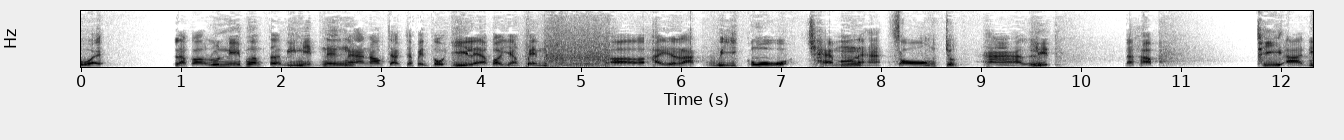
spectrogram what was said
ด้วย แล้วก็รุ่นนี้เพิ่มเติมอีกนิดนึงนะฮะนอกจากจะเป็นตัว E แล้วก็ยังเป็นไฮรักวีโก้แชมป์นะฮะ 2.5 ลิตรนะครับ TRD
